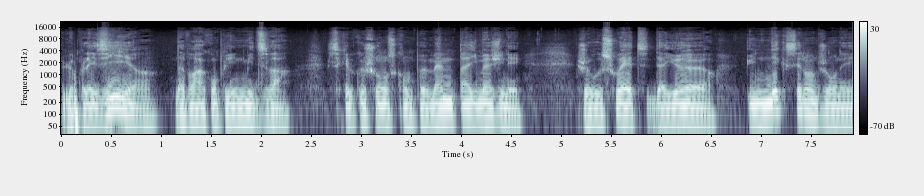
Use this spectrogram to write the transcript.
le plaisir d'avoir accompli une mitzvah, c'est quelque chose qu'on ne peut même pas imaginer. Je vous souhaite d'ailleurs une excellente journée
